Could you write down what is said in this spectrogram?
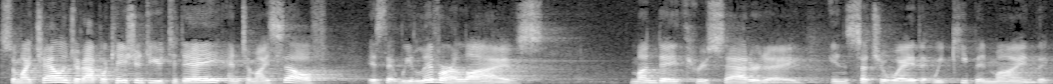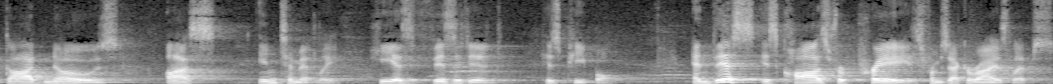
So, my challenge of application to you today and to myself is that we live our lives Monday through Saturday in such a way that we keep in mind that God knows us intimately. He has visited his people. And this is cause for praise from Zechariah's lips.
